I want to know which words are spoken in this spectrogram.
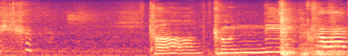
ยขอบคุณอีกครั้ง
